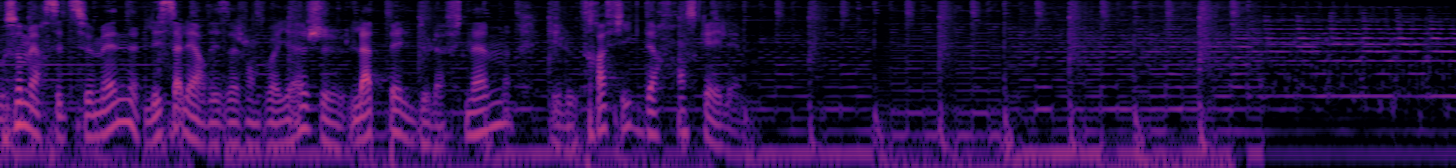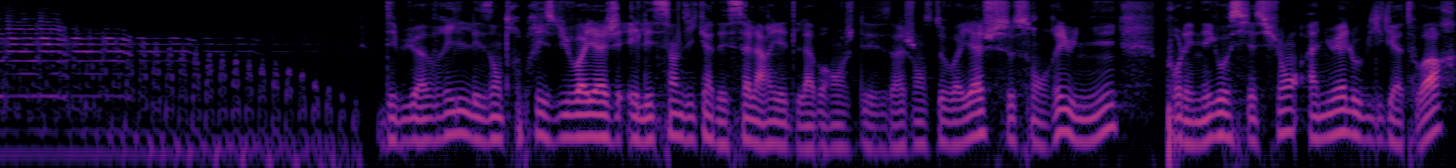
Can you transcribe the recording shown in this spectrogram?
Au sommaire cette semaine, les salaires des agents de voyage, l'appel de la FNAM et le trafic d'Air France KLM. Début avril, les entreprises du voyage et les syndicats des salariés de la branche des agences de voyage se sont réunis pour les négociations annuelles obligatoires.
